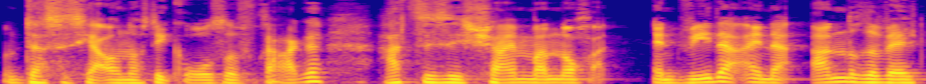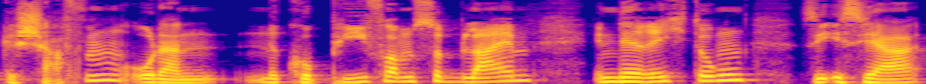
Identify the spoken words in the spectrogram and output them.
und das ist ja auch noch die große Frage, hat sie sich scheinbar noch entweder eine andere Welt geschaffen oder eine Kopie vom Sublime in der Richtung. Sie ist ja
